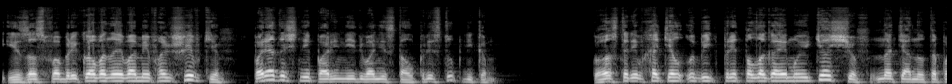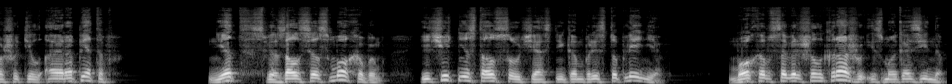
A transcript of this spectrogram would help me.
Из-за сфабрикованной вами фальшивки порядочный парень едва не стал преступником. Костырев хотел убить предполагаемую тещу, натянуто пошутил Аэропетов. Нет, связался с Моховым и чуть не стал соучастником преступления. Мохов совершил кражу из магазина.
